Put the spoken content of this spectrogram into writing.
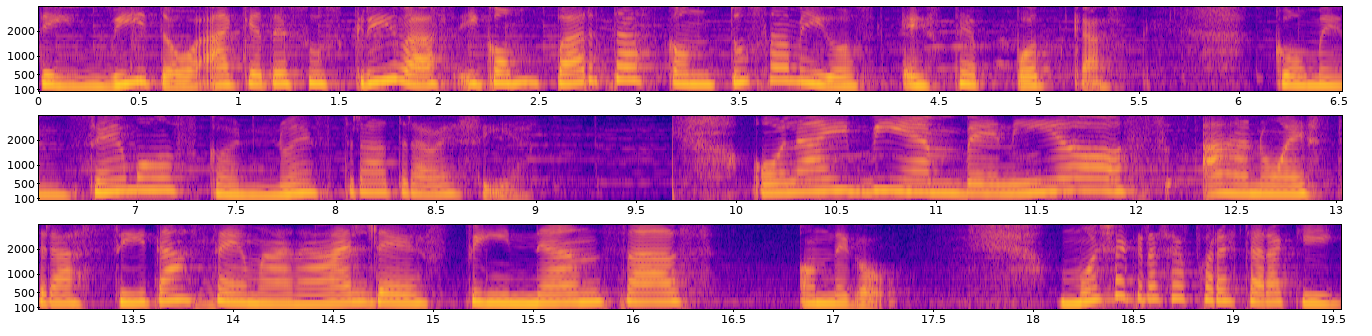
te invito a que te suscribas y compartas con tus amigos este podcast. Comencemos con nuestra travesía. Hola y bienvenidos a nuestra cita semanal de Finanzas on the Go. Muchas gracias por estar aquí.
